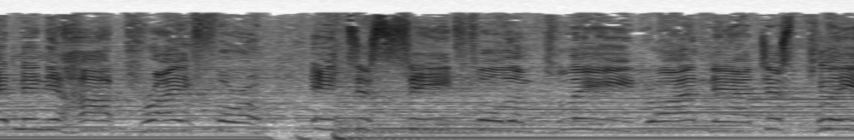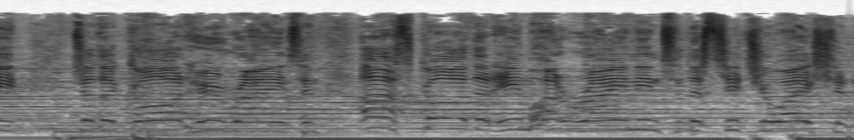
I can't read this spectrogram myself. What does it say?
This in your heart, pray for them. Intercede for them. Plead right now. Just plead to the God who reigns and ask God that He might reign into the situation,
